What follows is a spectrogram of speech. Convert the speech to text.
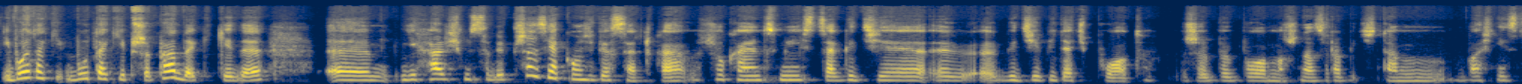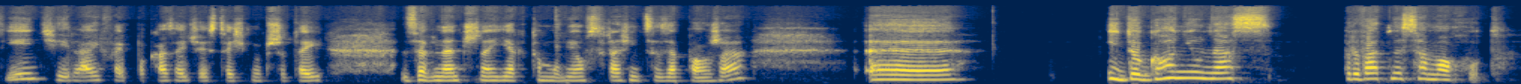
I był taki, był taki przypadek, kiedy jechaliśmy sobie przez jakąś wioseczkę, szukając miejsca, gdzie, e, gdzie widać płot, żeby było można zrobić tam właśnie zdjęcie i live i pokazać, że jesteśmy przy tej zewnętrznej, jak to mówią strażnicy zaporze. E, I dogonił nas prywatny samochód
